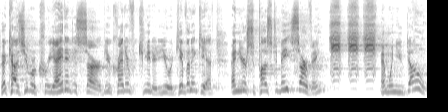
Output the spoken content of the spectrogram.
because you were created to serve. You created for community. You were given a gift, and you're supposed to be serving. And when you don't,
